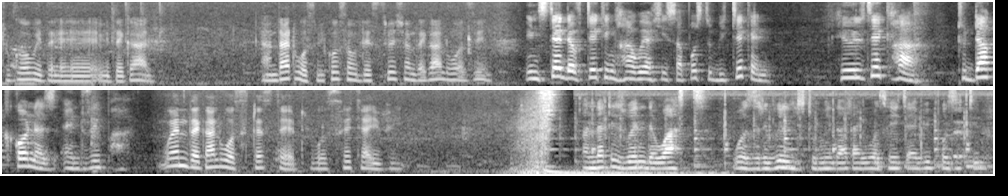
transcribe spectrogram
to go with the with the girl, and that was because of the situation the girl was in. Instead of taking her where she's supposed to be taken, he will take her to dark corners and rape her. When the girl was tested, it was HIV. And that is when the worst was revealed to me that I was HIV positive.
